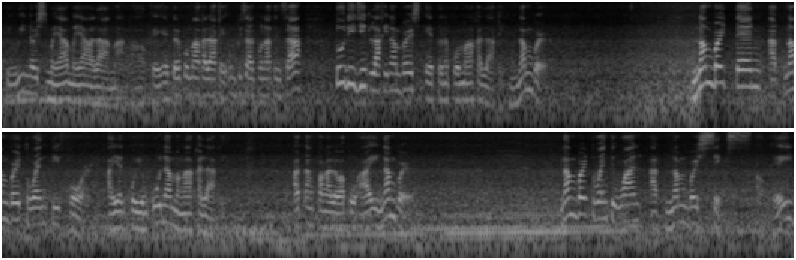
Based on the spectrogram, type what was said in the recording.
ating winners maya-maya lamang. Okay, ito na po mga kalaki, umpisahan po natin sa 2-digit lucky numbers. Ito na po mga kalaki, number. Number 10 at number 24. Ayan po yung una mga kalaki. At ang pangalawa po ay number. Number 21 at number 6. Okay?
